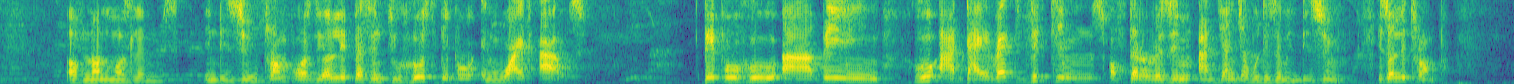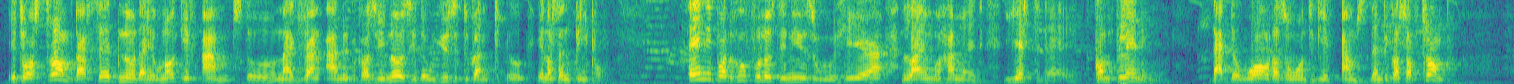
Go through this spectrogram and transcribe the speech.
of non-Muslims in the zoo. Trump was the only person to host people in White House. People who are being, who are direct victims of terrorism and Janjaweedism in the zoo. It's only Trump. It was Trump that said no, that he will not give arms to Nigerian army because he knows they will use it to go kill innocent people. Anybody who follows the news will hear Lai Mohammed yesterday complaining that the world doesn't want to give arms to them because of Trump.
